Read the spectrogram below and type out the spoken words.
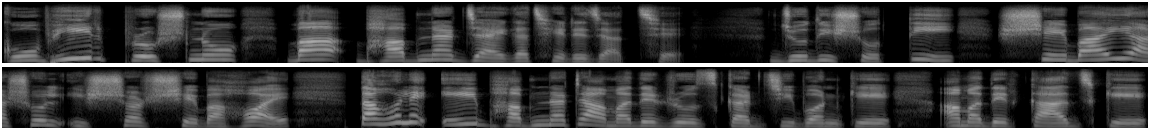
গভীর প্রশ্ন বা ভাবনার জায়গা ছেড়ে যাচ্ছে। যদি সত্যি সেবাই আসল ঈশ্বর সেবা হয়, তাহলে এই ভাবনাটা আমাদের রোজকার জীবনকে, আমাদের কাজকে,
